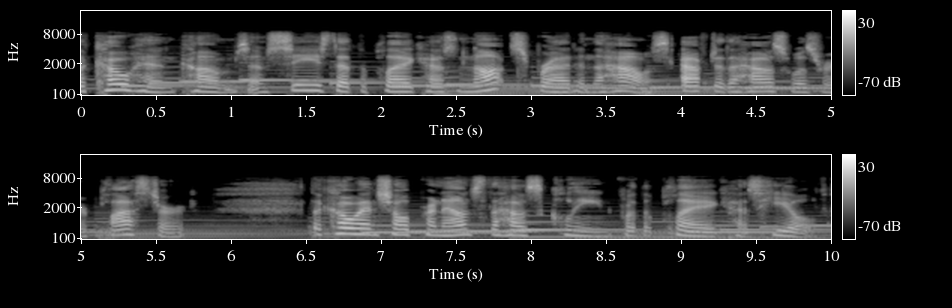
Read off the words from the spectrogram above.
the Kohen comes and sees that the plague has not spread in the house after the house was replastered, the Kohen shall pronounce the house clean, for the plague has healed.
